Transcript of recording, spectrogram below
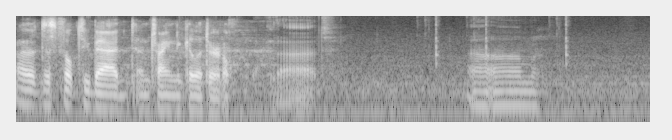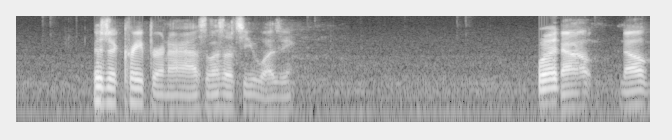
I just felt too bad. on trying to kill a turtle. That. Um. There's a creeper in our house, unless that's you, Wuzzy. What? No, no,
